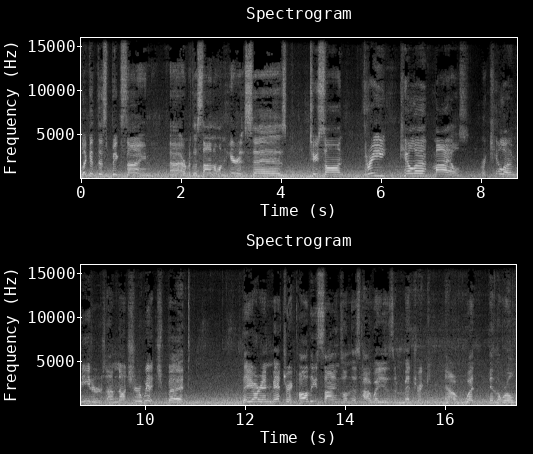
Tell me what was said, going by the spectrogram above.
Look at this big sign. Uh, over the sign on here it says Tucson, three kilo miles or kilometers. I'm not sure which, but they are in metric. All these signs on this highway is in metric. Now, what in the world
